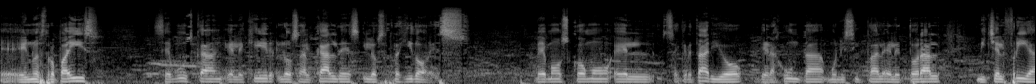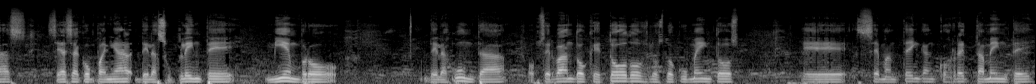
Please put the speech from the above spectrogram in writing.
eh, en nuestro país se buscan elegir los alcaldes y los regidores. Vemos como el secretario de la Junta Municipal Electoral, Michel Frías, se hace acompañar de la suplente miembro de la Junta, observando que todos los documentos eh, se mantengan correctamente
